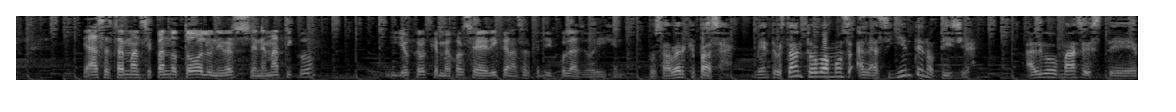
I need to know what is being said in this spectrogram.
ya se está emancipando todo el universo cinemático. Y yo creo que mejor se dedican a hacer películas de origen. Pues a ver qué pasa. Mientras tanto, vamos a la siguiente noticia. Algo más, este,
